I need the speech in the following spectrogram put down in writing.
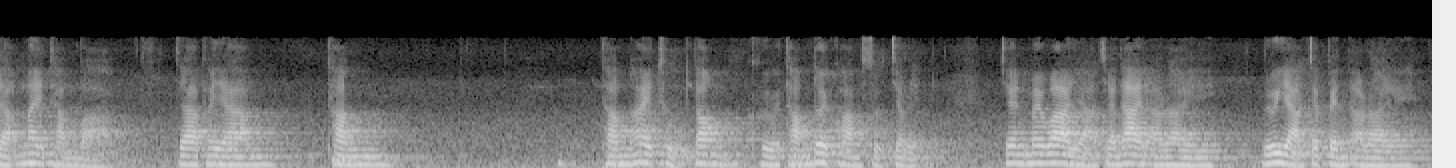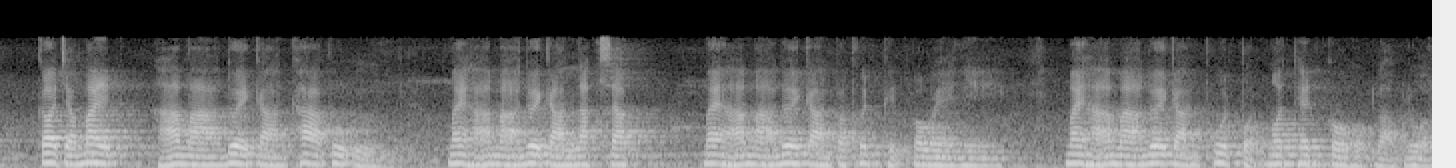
จะไม่ทำบาป จะพยายามทำ ทำให้ถูกต้องคือทำด้วยความสุดจริต เช่นไม่ว่าอยากจะได้อะไร หรืออยากจะเป็นอะไร ก็จะไม่หามาด้วยการฆ่าผู้อื่น ไม่หามาด้วยการลักทรัพย์ ไม่หามาด้วยการประพฤติผิดประเวณี ไม่หามาด้วยการพูดปดมดเท็จโกหกหลอกลวง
